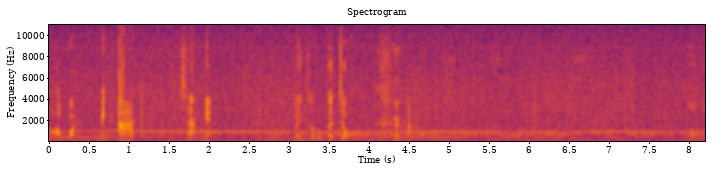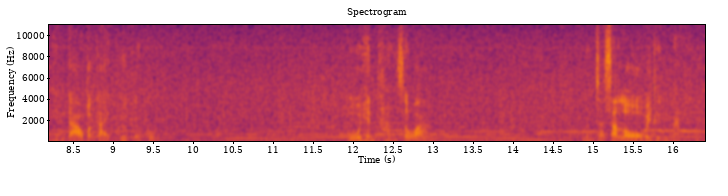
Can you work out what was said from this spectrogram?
ชอบว่ะ แม่งอาร์ตฉากเนี้ย แม่งทะลุกระจก โอ้ เห็นดาวประกายพรึบแล้วกู กูเห็นทางสว่าง มันจะสโลไปถึงไหนเนี่ย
